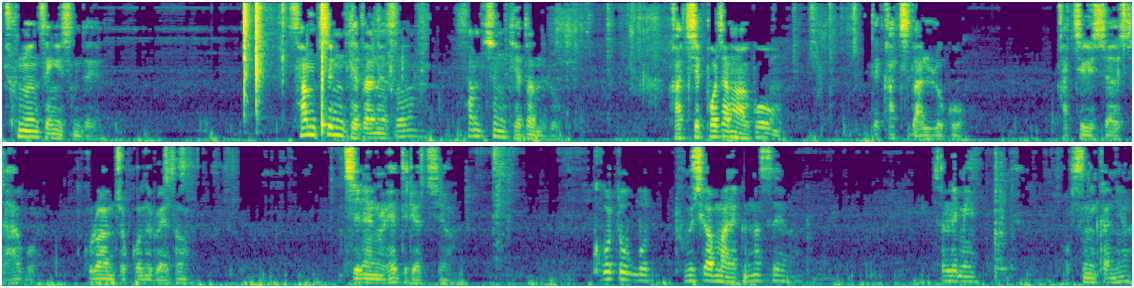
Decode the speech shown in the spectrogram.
초년생이신데 3층 계단에서 3층 계단으로 같이 포장하고 같이 나르고 같이 으쌰으쌰 하고 그러한 조건으로 해서 진행을 해드렸지요. 그것도 뭐 2시간 만에 끝났어요. 살림이 없으니까요.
